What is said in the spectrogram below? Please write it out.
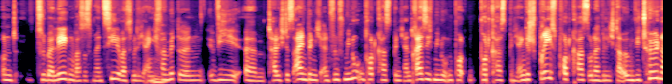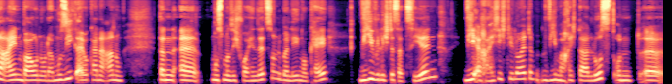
und zu überlegen, was ist mein Ziel, was will ich eigentlich mhm. vermitteln, wie ähm, teile ich das ein, bin ich ein 5-Minuten-Podcast, bin ich ein 30-Minuten-Podcast, bin ich ein Gesprächspodcast? Oder will ich da irgendwie Töne einbauen oder Musik, also keine Ahnung, dann äh, muss man sich vorher hinsetzen und überlegen, okay, wie will ich das erzählen, wie erreiche ich die Leute, wie mache ich da Lust und äh,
